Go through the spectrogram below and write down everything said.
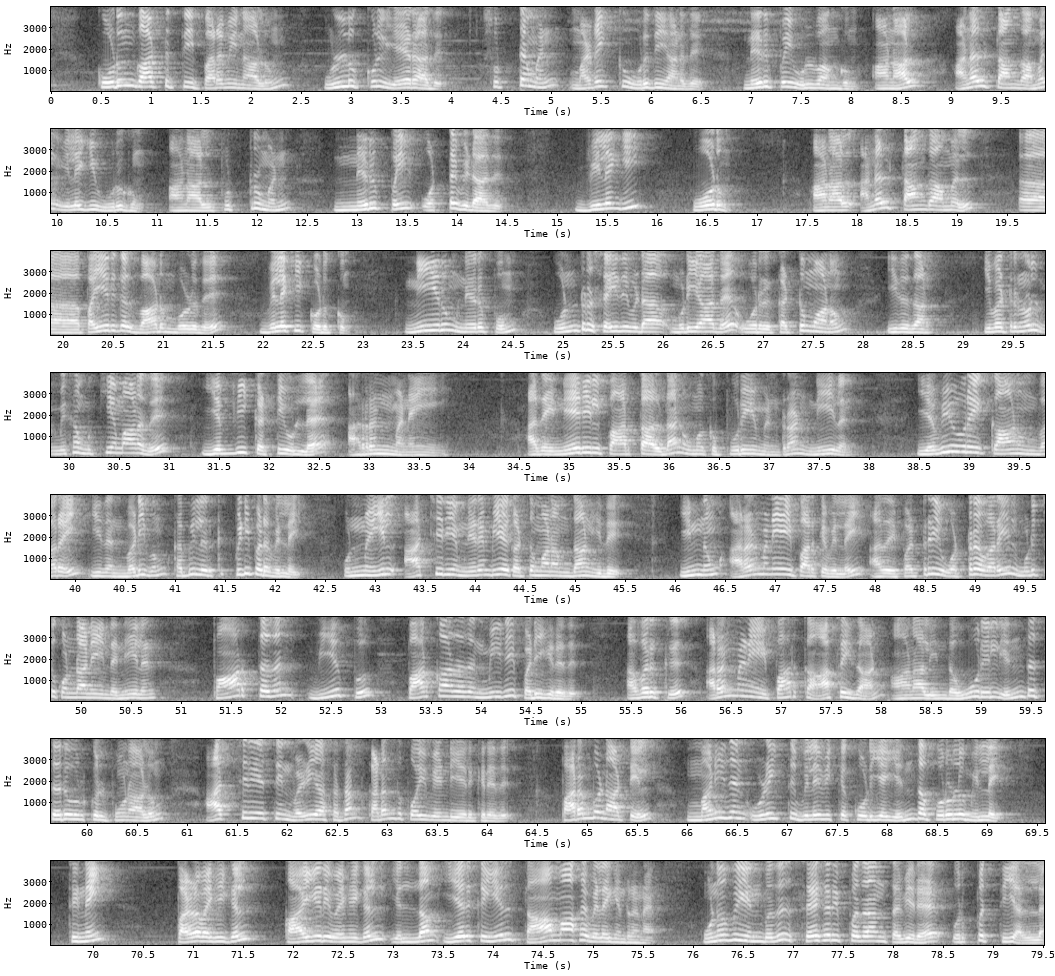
கொடுங்காட்டுத்தீ பரவினாலும் உள்ளுக்குள் ஏறாது. சுட்டமண் மழைக்கு உறுதியானது. நெருப்பை உள்வாங்கும். ஆனால் அனல் தாங்காமல் இலகி உருகும். ஆனால் புற்றுமண் நெருப்பை ஒட்ட விடாது விலங்கி ஓடும். ஆனால் அனல் தாங்காமல் பயிர்கள் வாடும் பொழுது விலகி கொடுக்கும். நீரும் நெருப்பும் ஒன்று செய்துவிட முடியாத ஒரு கட்டுமானம் இதுதான். இவற்றினுள் மிக முக்கியமானது எவ்வி கட்டியுள்ள அரண்மனை. அதை நேரில் பார்த்தால்தான் உமக்கு புரியும் என்றான் நீலன். எவ்வியூரை காணும் வரை இதன் வடிவம் கபிலருக்கு பிடிபடவில்லை. உண்மையில் ஆச்சரியம் நிரம்பிய கட்டுமானம்தான் இது. இன்னும் அரண்மனையை பார்க்கவில்லை. அதை பற்றி ஒற்ற வரையில் முடித்து கொண்டானே இந்த நீலன். பார்த்ததன் வியப்பு பார்க்காததன் மீதே படுகிறது. அவருக்கு அரண்மனையை பார்க்க ஆசைதான். ஆனால் இந்த ஊரில் எந்த தெருவிற்குள் போனாலும் ஆச்சரியத்தின் வழியாகத்தான் கடந்து போய் வேண்டியிருக்கிறது. பரம்பு நாட்டில் மனிதன் உழைத்து விளைவிக்கக்கூடிய எந்த பொருளும் இல்லை. திணை பழ வகைகள் காய்கறி வகைகள் எல்லாம் இயற்கையில் தாமாக விளைகின்றன. உணவு என்பது சேகரிப்பதான் தவிர உற்பத்தி அல்ல.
